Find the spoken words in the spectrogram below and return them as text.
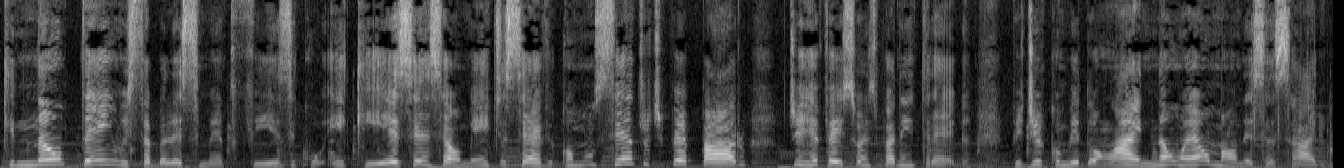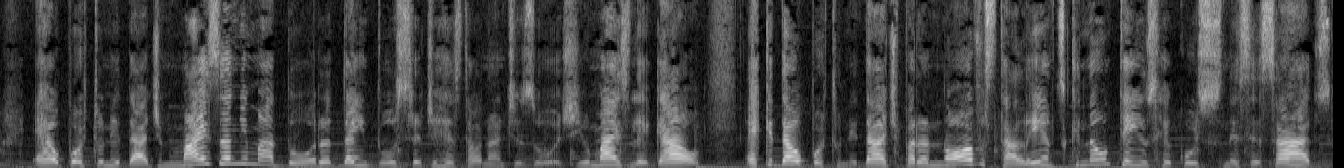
que não tem um estabelecimento físico e que essencialmente serve como um centro de preparo de refeições para entrega. Pedir comida online não é um mal necessário, é a oportunidade mais animadora da indústria de restaurantes hoje. E o mais legal é que dá oportunidade para novos talentos que não têm os recursos necessários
